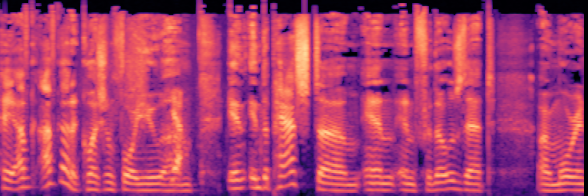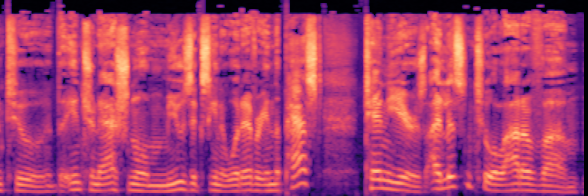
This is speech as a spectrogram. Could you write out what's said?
Hey, I've I've got a question for you. Um, Yeah. In in the past, um, and and for those that are more into the international music scene or whatever, in the past ten years, I listened to a lot of um,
